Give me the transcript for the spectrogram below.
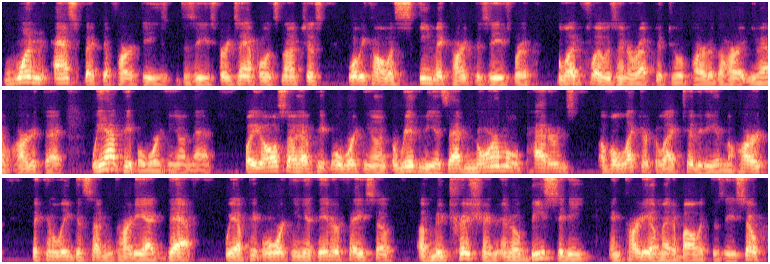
one aspect of heart disease. For example, it's not just what we call ischemic heart disease, where blood flow is interrupted to a part of the heart and you have a heart attack. We have people working on that, but you also have people working on arrhythmias, abnormal patterns of electrical activity in the heart that can lead to sudden cardiac death. We have people working at the interface of, of nutrition and obesity and cardiometabolic disease. So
